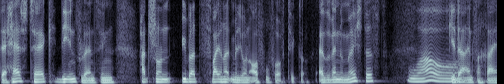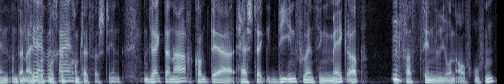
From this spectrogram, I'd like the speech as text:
Der Hashtag Die-Influencing hat schon über 200 Millionen Aufrufe auf TikTok. Also wenn du möchtest, Wow. Geh da einfach rein und dein Ich Algorithmus wird komplett verstehen. Und direkt danach kommt der Hashtag De-Influencing Makeup Hm. mit fast 10 Millionen Aufrufen.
